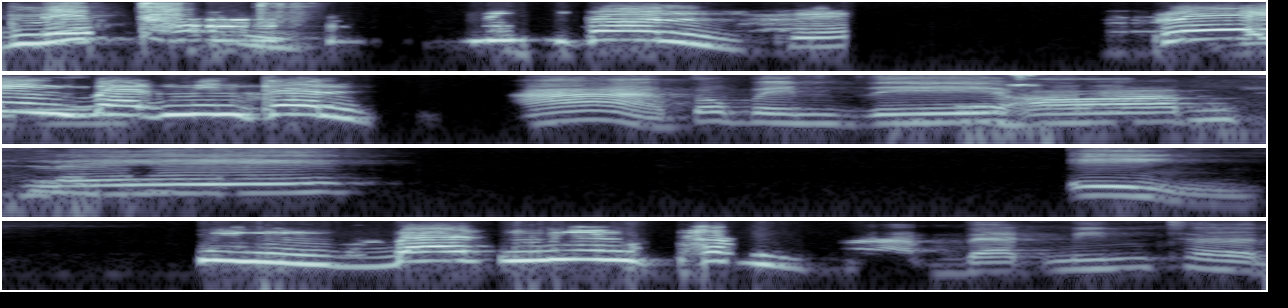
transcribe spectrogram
badminton badminton playing badminton อ่า ต้องเป็น they are playing badminton badminton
